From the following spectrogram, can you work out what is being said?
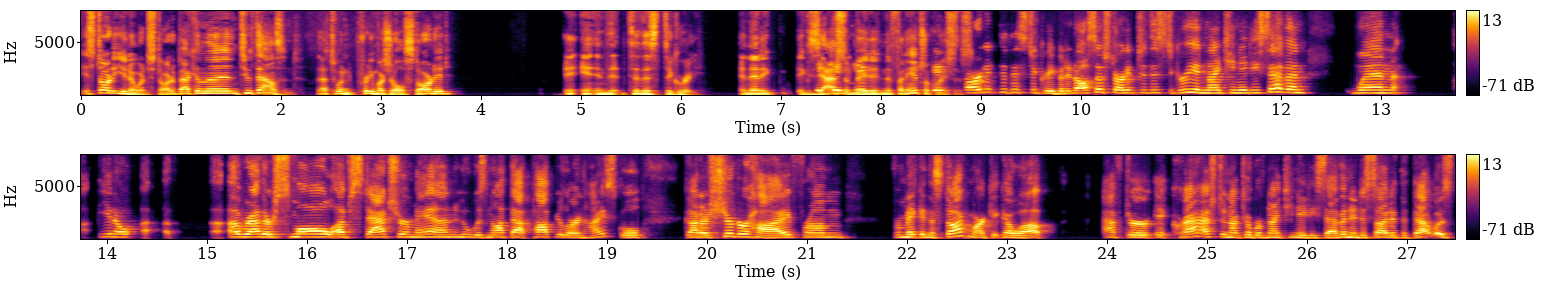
it started. You know, it started back in the 2000. That's when pretty much it all started. In, in the, to this degree, and then it exacerbated it, it, in the financial crisis. It started to this degree, but it also started to this degree in 1987 when uh, you know a rather small of stature man who was not that popular in high school got a sugar high from from making the stock market go up after it crashed in October of 1987 and decided that that was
